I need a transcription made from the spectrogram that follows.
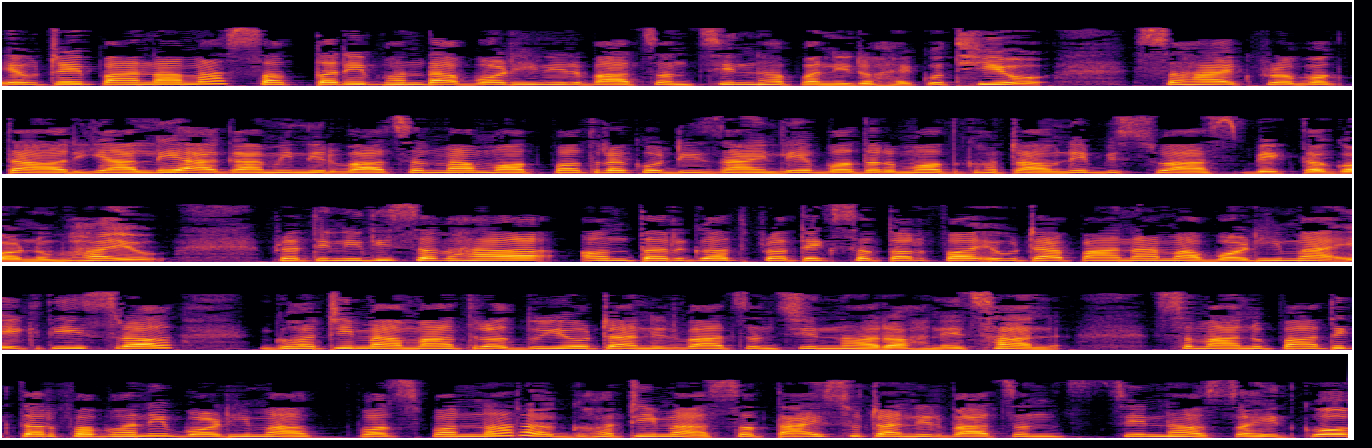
एउटै पानामा सत्तरी भन्दा बढ़ी निर्वाचन चिन्ह पनि रहेको थियो। सहायक प्रवक्ता अरियालले आगामी निर्वाचनमा मतपत्रको डिजाइनले बदर मत घटाउने विश्वास व्यक्त गर्नुभयो। प्रतिनिधि सभा अन्तर्गत प्रत्यक्षतर्फ एउटा पानामा बढ़ीमा एकतीस र घटीमा मात्र दुईवटा निर्वाचन चिन्ह रहनेछन्। समानुपातिकतर्फ भने बढ़ीमा पचपन्न र घटीमा सत्ताइसवटा निर्वाचन चिन्ह सहितको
